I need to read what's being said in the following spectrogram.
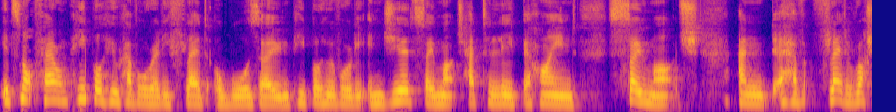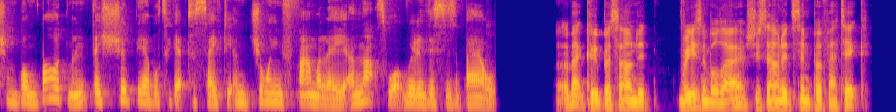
it's not fair on people who have already fled a war zone, people who have already endured so much, had to leave behind so much and have fled a Russian bombardment, they should be able to get to safety and join family. And that's what really this is about. Yvette Cooper sounded reasonable there. She sounded sympathetic.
